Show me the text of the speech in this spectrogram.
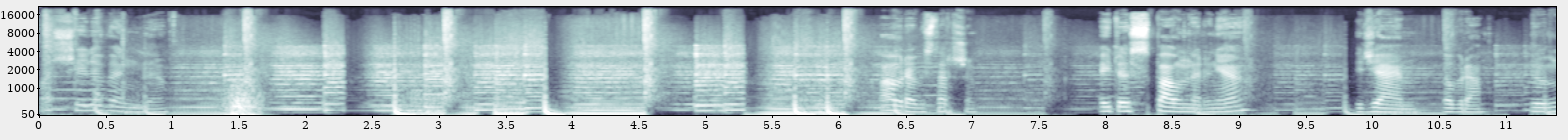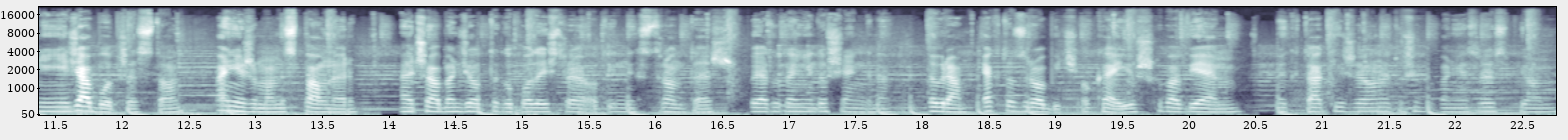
Patrzcie ile węgla. Dobra, wystarczy. Ej, to jest spawner, nie? Wiedziałem. Dobra. żeby mnie nie dziabły przez to. Fajnie, że mamy spawner, ale trzeba będzie od tego podejść trochę od innych stron też, bo ja tutaj nie dosięgnę. Dobra, jak to zrobić? Okej, już chyba wiem. Jak taki, że one tu się chyba nie zrespią.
